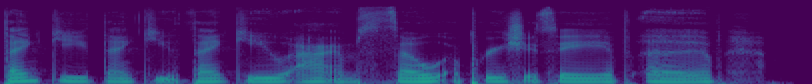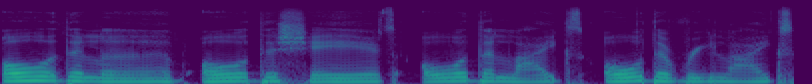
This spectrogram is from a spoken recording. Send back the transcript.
Thank you, thank you, thank you. I am so appreciative of all the love, all the shares, all the likes, all the relikes.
